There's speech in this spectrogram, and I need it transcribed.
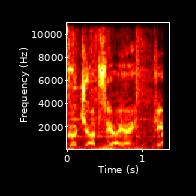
Good job, CIA. Keep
